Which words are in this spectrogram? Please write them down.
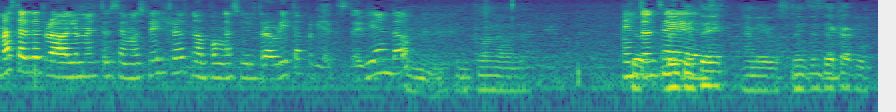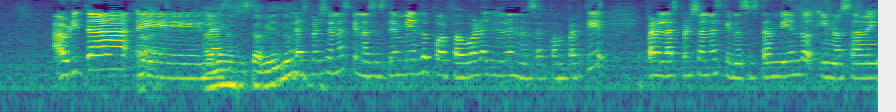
más tarde probablemente usemos filtros. No pongas filtro ahorita porque ya te estoy viendo. Mm. Yo Lo Entonces, intenté, amigos, lo intenté, Kaku. Ahorita eh, ¿Alguien las, nos está viendo? las personas que nos estén viendo, por favor ayúdenos a compartir. Para las personas que nos están viendo y no saben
